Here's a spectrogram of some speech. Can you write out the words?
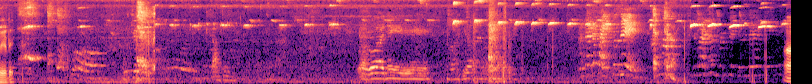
വീട്. ആ.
